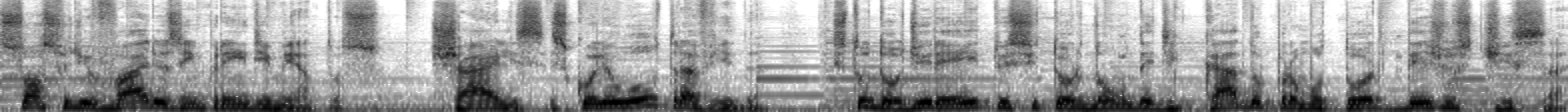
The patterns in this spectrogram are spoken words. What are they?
sócio de vários empreendimentos. Charles escolheu outra vida. Estudou direito e se tornou um dedicado promotor de justiça.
